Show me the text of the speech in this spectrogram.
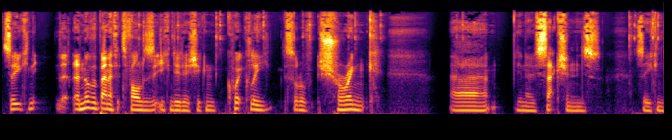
so you can another benefit to folders that you can do this. You can quickly sort of shrink, uh, you know, sections, so you can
